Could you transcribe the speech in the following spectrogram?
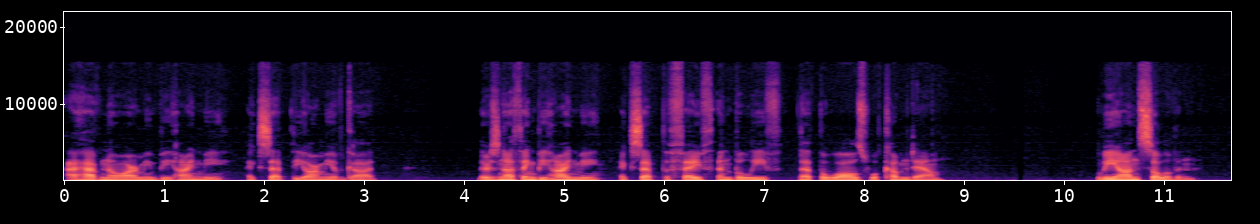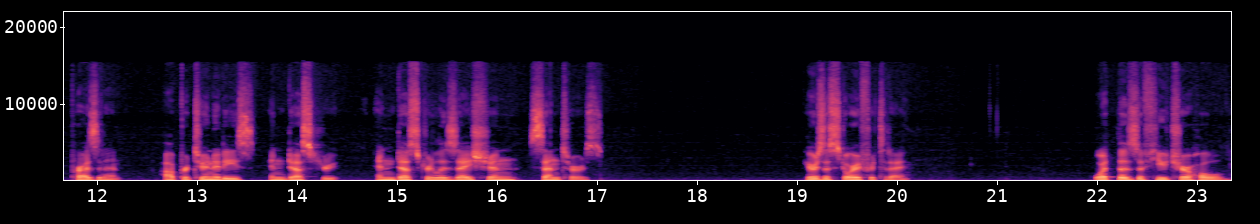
I have no army behind me except the army of God. There's nothing behind me except the faith and belief that the walls will come down. Leon Sullivan, President, Opportunities Industri- Industrialization Centers. Here's a story for today. What does the future hold?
